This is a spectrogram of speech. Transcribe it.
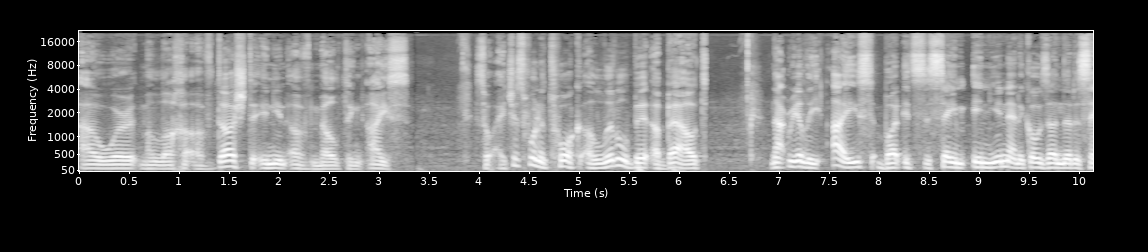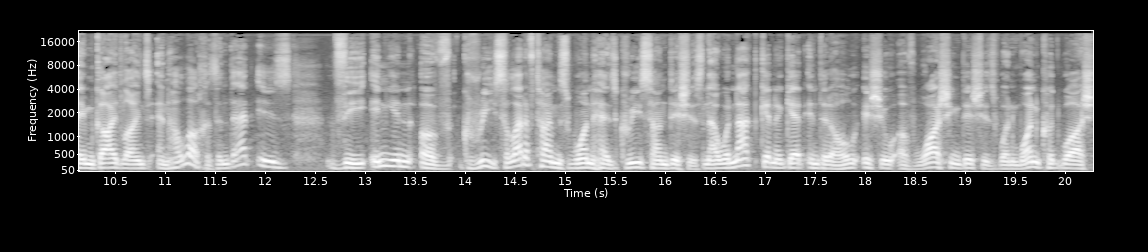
our Malacha of Dash, the inyan of melting ice. So I just want to talk a little bit about not really ice, but it's the same inyan and it goes under the same guidelines and halachas. And that is the inyan of grease. A lot of times one has grease on dishes. Now, we're not going to get into the whole issue of washing dishes when one could wash,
